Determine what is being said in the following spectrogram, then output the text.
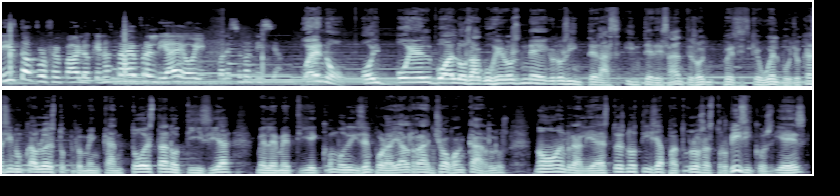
listo, profe Pablo, ¿qué nos trae para el día de hoy? ¿Cuál es su noticia? Bueno, hoy vuelvo a los agujeros negros interas- interesantes. Hoy, pues es que vuelvo, yo casi nunca hablo de esto, pero me encantó esta noticia. Me le metí, como dicen por ahí, al rancho a Juan Carlos. No, en realidad esto es noticia para todos los astrofísicos y es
